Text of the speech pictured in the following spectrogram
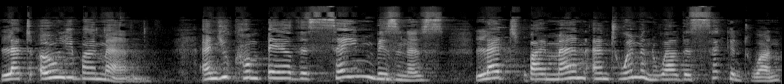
led only by men and you compare the same business led by men and women, well, the second one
